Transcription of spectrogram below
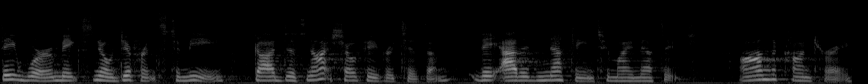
they were makes no difference to me. God does not show favoritism. They added nothing to my message. On the contrary,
